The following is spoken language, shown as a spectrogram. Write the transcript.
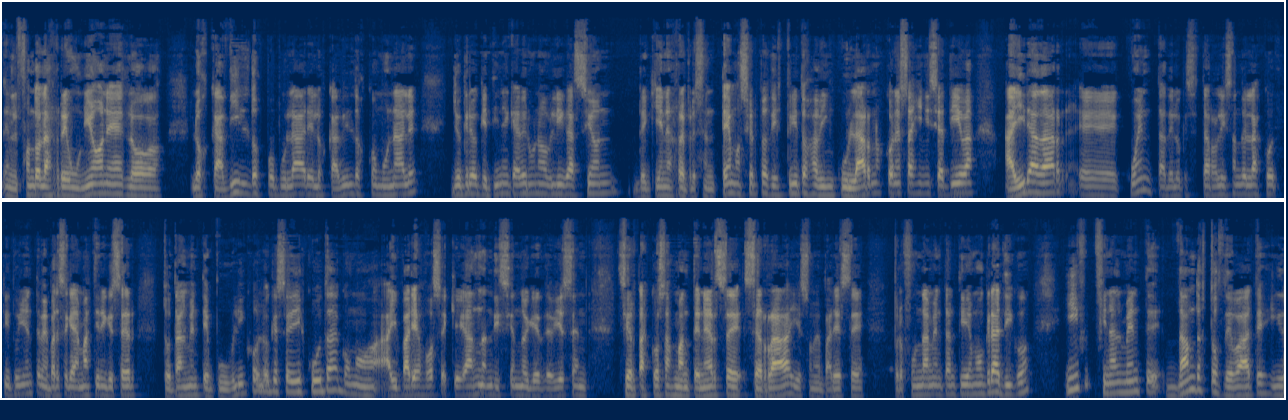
en el fondo, las reuniones, los, los cabildos populares, los cabildos comunales, yo creo que tiene que haber una obligación de quienes representemos ciertos distritos a vincularnos con esas iniciativas, a ir a dar eh, cuenta de lo que se está realizando en las constituyentes. Me parece que además tiene que ser totalmente público lo que se discuta, como hay varias voces que andan diciendo que debiesen ciertas cosas mantenerse cerradas y eso me parece profundamente antidemocrático. Y finalmente, dando estos debates y,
